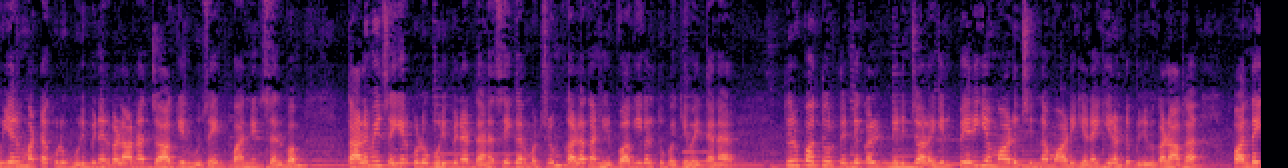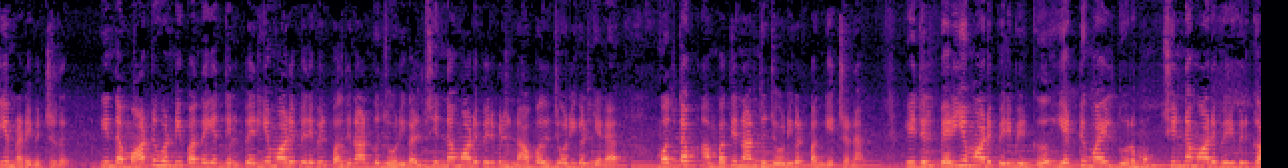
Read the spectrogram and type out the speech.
உயர்மட்ட குழு உறுப்பினர்களான ஜாகிர் உசேன் பன்னீர்செல்வம் தலைமை செயற்குழு உறுப்பினர் தனசேகர் மற்றும் கழக நிர்வாகிகள் துவக்கி வைத்தனர். திருப்பத்தூர் திண்டுக்கல் நெடுஞ்சாலையில் பெரிய மாடு சின்ன மாடு என இரண்டு பிரிவுகளாக பந்தயம் நடைபெற்றது. இந்த மாட்டு வண்டி பந்தயத்தில் பெரிய மாடு பிரிவில் பதினான்கு ஜோடிகள் சின்ன மாடு பிரிவில் நாற்பது ஜோடிகள் என மொத்தம் ஐம்பத்தி நான்கு ஜோடிகள் பங்கேற்றன. இதில் பெரிய மாடு பிரிவிற்கு எட்டு மைல் தூரமும் சின்ன மாடு பிரிவிற்கு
